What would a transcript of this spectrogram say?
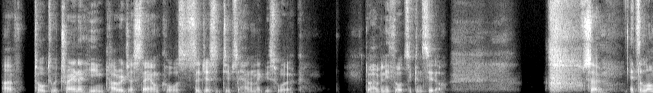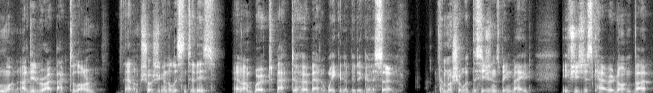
I've talked to a trainer, he encouraged us stay on course, suggested tips on how to make this work. Do I have any thoughts to consider? So it's a long one. I did write back to Lauren, and I'm sure she's going to listen to this. And I wrote back to her about a week and a bit ago. So I'm not sure what decision's been made if she's just carried on. But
